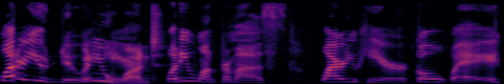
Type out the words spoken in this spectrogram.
What are you doing? What do you here? want? What do you want from us? Why are you here? Go away.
